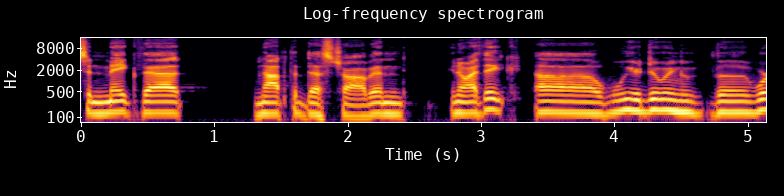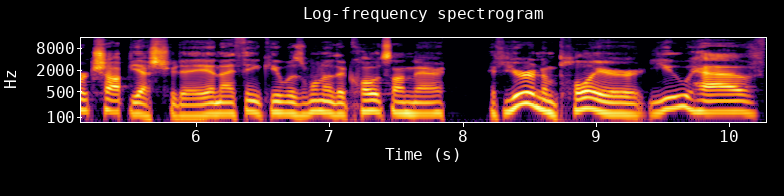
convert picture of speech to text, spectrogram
to make that not the best job. And you know, I think uh, we were doing the workshop yesterday, and I think it was one of the quotes on there if you're an employer, you have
